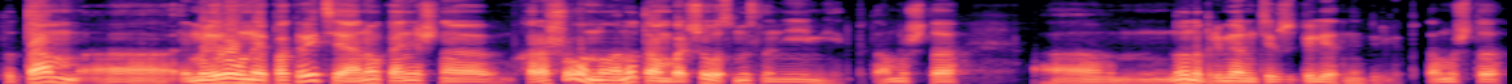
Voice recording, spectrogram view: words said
то там а, эмалированное покрытие, оно, конечно, хорошо, но оно там большого смысла не имеет. Потому что, ну, например, на тех же пилетных грилях. Потому что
